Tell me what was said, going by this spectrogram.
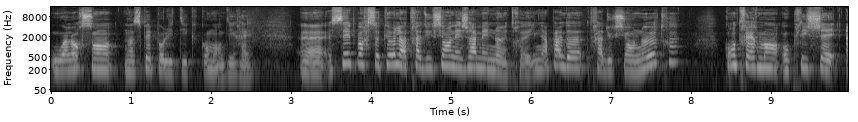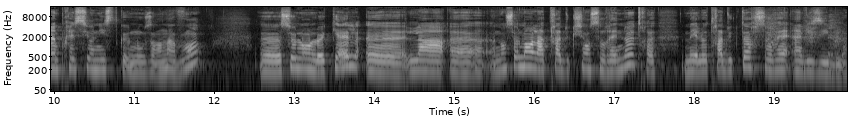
ou alors son aspect politique, comme on dirait. Euh, c'est parce que la traduction n'est jamais neutre. Il n'y a pas de traduction neutre, contrairement au cliché impressionniste que nous en avons, euh, selon lequel non seulement la traduction serait neutre, mais le traducteur serait invisible.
